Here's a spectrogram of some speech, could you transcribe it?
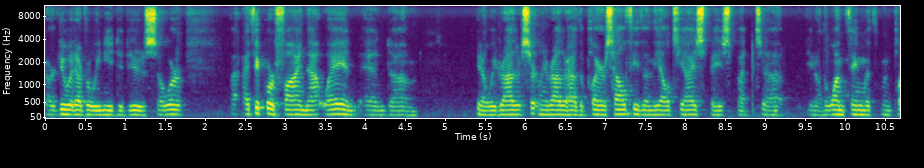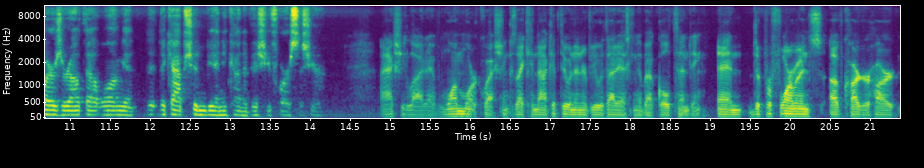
or do whatever we need to do. So we're, I think we're fine that way, and and um, you know, we'd rather certainly rather have the players healthy than the LTI space. But uh, you know, the one thing with when players are out that long, it, the, the cap shouldn't be any kind of issue for us this year. I actually lied. I have one more question because I cannot get through an interview without asking about goaltending and the performance of Carter Hart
